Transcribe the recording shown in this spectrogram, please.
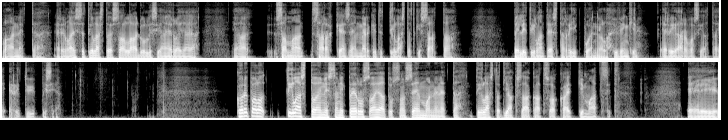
vaan että erilaisissa tilastoissa on laadullisia eroja ja, ja samaan sarakkeeseen merkityt tilastotkin saattaa pelitilanteesta riippuen niin olla hyvinkin eriarvoisia tai erityyppisiä. Koripallo tilastoinnissa niin perusajatus on semmoinen, että tilastot jaksaa katsoa kaikki matsit. Eli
